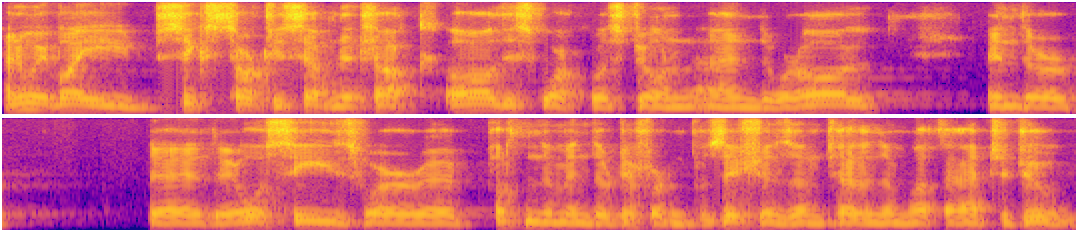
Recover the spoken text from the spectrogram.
Anyway, by six thirty, seven o'clock, all this work was done, and they were all in their. Uh, the OCs were uh, putting them in their different positions and telling them what they had to do.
